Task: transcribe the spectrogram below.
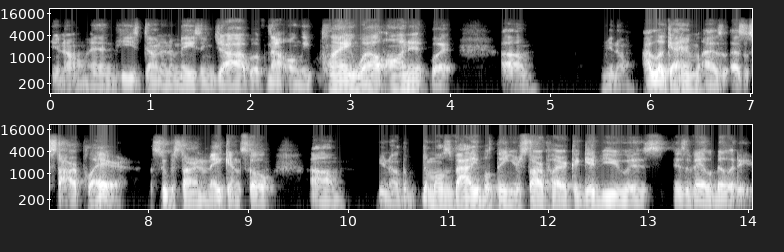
You know, and he's done an amazing job of not only playing well on it, but um, you know, I look at him as as a star player, a superstar in the making. So, um, you know, the, the most valuable thing your star player could give you is is availability.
